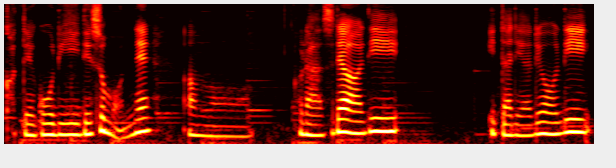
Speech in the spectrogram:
カテゴリーですもんね。あのフランス料理イタリア料理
